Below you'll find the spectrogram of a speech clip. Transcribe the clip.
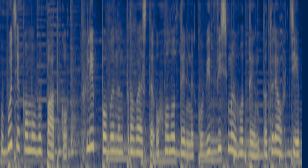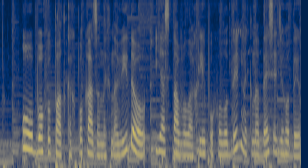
У будь-якому випадку хліб повинен провести у холодильнику від 8 годин до 3 діб. У обох випадках, показаних на відео, я ставила хліб у холодильник на 10 годин.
